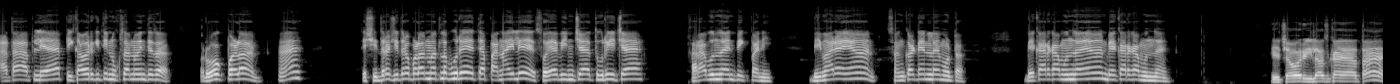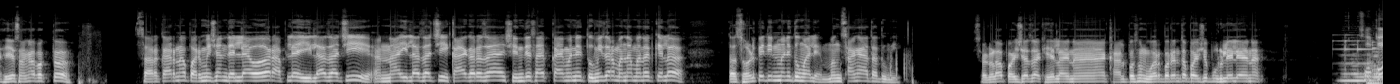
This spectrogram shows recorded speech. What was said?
आता आपल्या पिकावर किती नुकसान होईल त्याचं? रोग पडन हा? ते छिद्र छिद्र पडन म्हटलं पुरे त्या पानाईले सोयाबीनच्या तुरीच्या. खराब होऊन जाईन पीक पाणी. बिमाऱ्या येन संकट येणलंय मोठं. बेकार काम होऊन जाईन बेकार काम होऊन जाईन. याच्यावर इलाज काय आता? हे सांगा फक्त. सरकारनं परमिशन दिल्यावर आपल्या इलाजाची आणि ना इलाजाची काय गरज आहे? शिंदे साहेब काय म्हणे? तुम्ही जर मना मदत केलं तर सोडपे दिन म्हणे तुम्हाला. मग सांगा आता तुम्ही. सगळा पैशाचा खेळ आहे ना. खालपासून वरपर्यंत पैसे पुरलेले आहे ना. शेते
